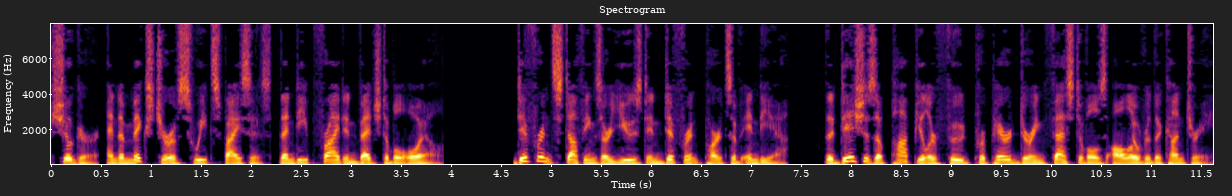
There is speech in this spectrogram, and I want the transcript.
sugar, and a mixture of sweet spices, then deep-fried in vegetable oil. Different stuffings are used in different parts of India. The dish is a popular food prepared during festivals all over the country.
